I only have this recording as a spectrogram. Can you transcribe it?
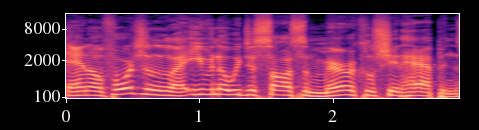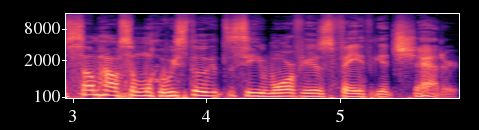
And unfortunately, like even though we just saw some miracle shit happen, somehow, some we still get to see Morpheus' faith get shattered,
